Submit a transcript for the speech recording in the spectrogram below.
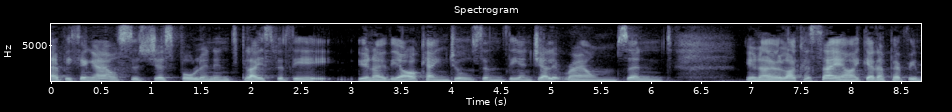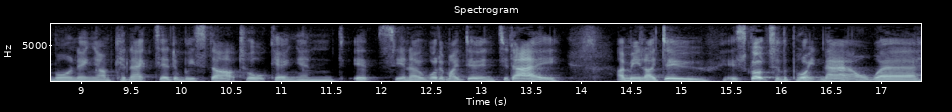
everything else has just fallen into place with the you know, the archangels and the angelic realms. And, you know, like I say, I get up every morning, I'm connected, and we start talking. And it's, you know, what am I doing today? I mean, I do, it's got to the point now where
